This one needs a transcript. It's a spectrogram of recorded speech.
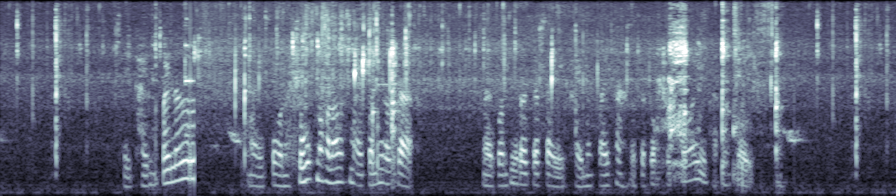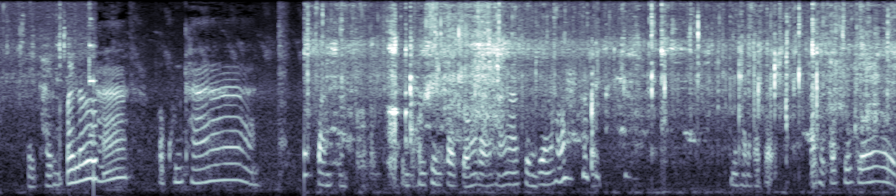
ๆใส่ไข่ลงไปเลย ใหม่ก่อนซุปนะคะเนาะใหม่ก่อนที่เราจะใหม่ก่อนที่เราจะใส่ไข่ลงไปค่ะ เราจะต้องค่อยๆค่ะค่อยๆใส่ไข่ลงไปเลยค่ะขอบคุณค่ะวันค่ะเป็นคนเทนต์ต่อตัวของเราหางานส่งเดือนนะคะนี่ค่ะเราก็จะเอาไปคลุกเลย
